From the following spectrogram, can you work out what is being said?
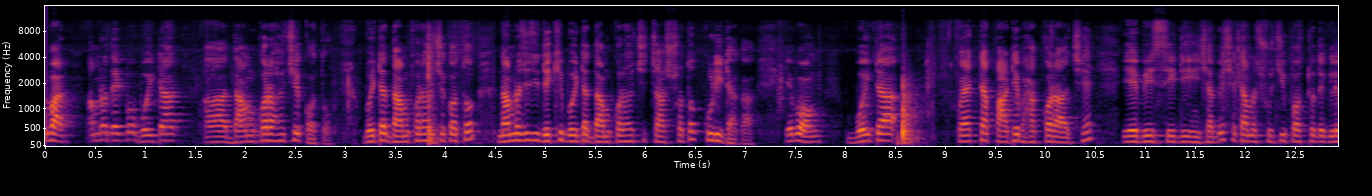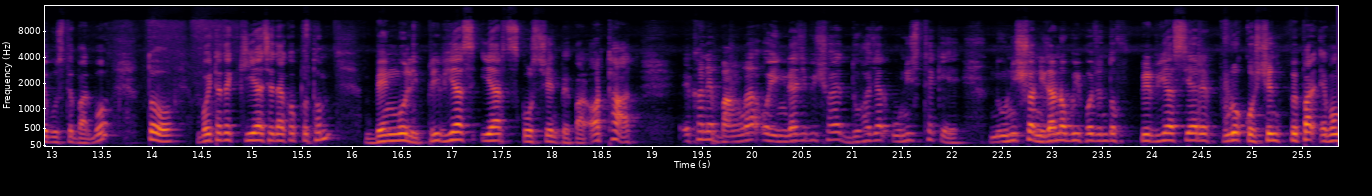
এবার আমরা দেখব বইটার দাম করা হয়েছে কত? বইটার দাম করা হয়েছে কত? না, আমরা যদি দেখি বইটার দাম করা হচ্ছে চারশত কুড়ি টাকা এবং বইটা কয়েকটা পার্টে ভাগ করা আছে এ বি সি ডি হিসাবে, সেটা আমরা সূচিপত্র দেখলে বুঝতে পারব। তো বইটাতে কি আছে দেখো প্রথম? Bengali, previous years question paper. অর্থাৎ এখানে বাংলা ও ইংরাজি বিষয়ে দু হাজার উনিশ থেকে উনিশশো নিরানব্বই পর্যন্ত প্রিভিয়াস ইয়ারের পুরো কোশ্চেন পেপার এবং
